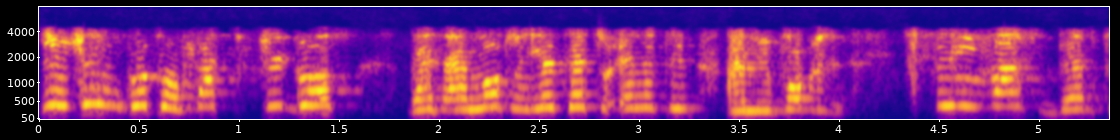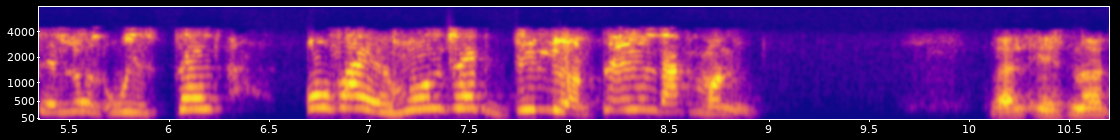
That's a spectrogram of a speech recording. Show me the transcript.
You just go to fact figures that are not related to anything, and you publish. Sylva's debt alone, we spent over a hundred billion paying that money. Well, it's not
